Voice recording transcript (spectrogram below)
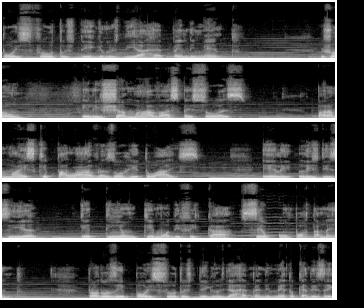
pois, frutos dignos de arrependimento. João, ele chamava as pessoas para mais que palavras ou rituais. Ele lhes dizia que tinham que modificar seu comportamento. Produzir, pois, frutos dignos de arrependimento quer dizer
